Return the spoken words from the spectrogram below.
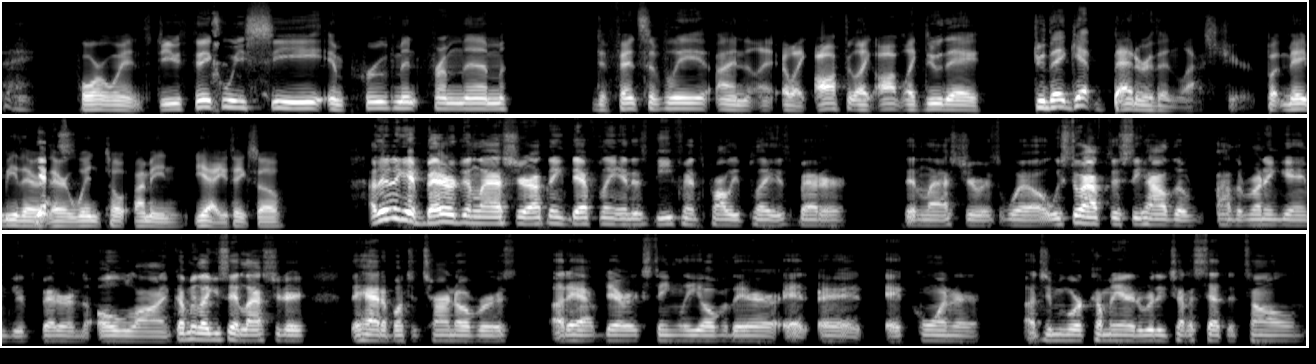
Dang. Four wins. Do you think we see improvement from them defensively and like, like off like off like do they do they get better than last year? But maybe their their win total. I mean, yeah, you think so? I think they get better than last year. I think definitely, and this defense probably plays better than last year as well. We still have to see how the how the running game gets better in the O line. I mean, like you said, last year they, they had a bunch of turnovers. Uh, they have Derek Stingley over there at at, at corner. Uh, Jimmy Ward coming in to really try to set the tone,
